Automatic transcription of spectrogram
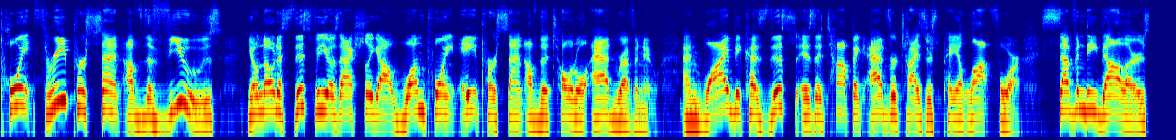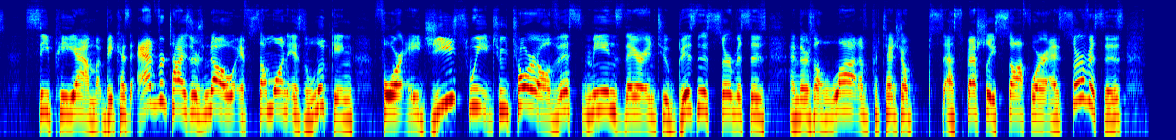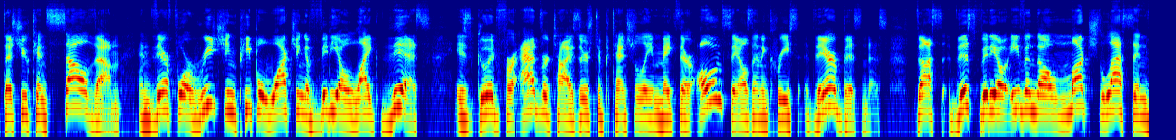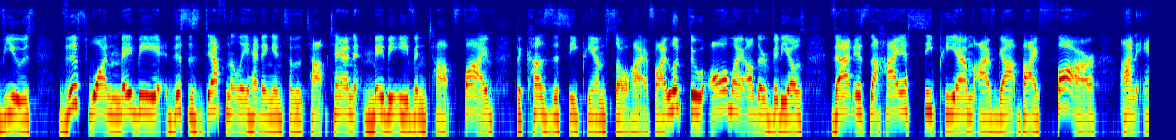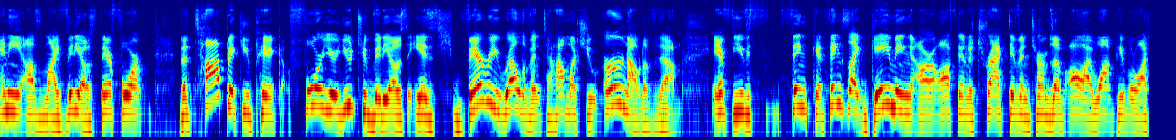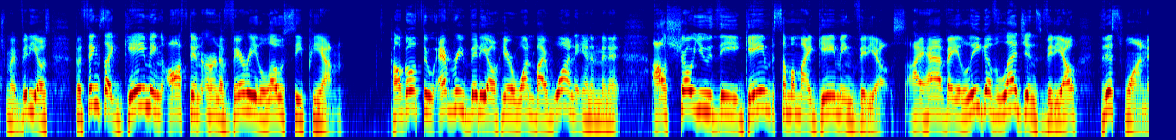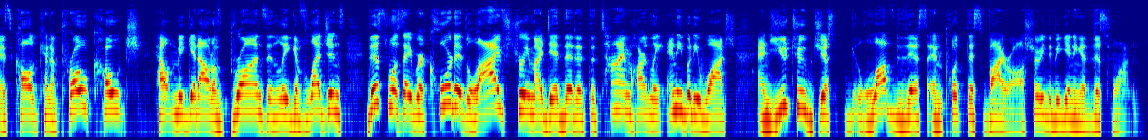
0.3% of the views, you'll notice this video has actually got 1.8% of the total ad revenue. And why? Because this is a topic advertisers pay a lot for. $70 CPM because advertisers know if someone is looking for a G Suite tutorial, this means they are into business services and there's a lot of potential, especially software as services, that you can sell them. And therefore, reaching people watching a video like this is good for advertisers to potentially make their own sales and increase their business. Thus, this video, even though much less in views, this one maybe, this is definitely heading into the top 10, maybe even top 5 because the CPM's so high. If I look through all my other videos, that is the highest CPM I've got by far on any of my videos. Therefore, the topic you pick for your YouTube videos is very relevant to how much you earn out of them. If you th think things like gaming are often attractive in terms of, oh, I want people to watch my videos, but things like gaming often earn a very low CPM. I'll go through every video here one by one in a minute. I'll show you the game, some of my gaming videos. I have a League of Legends video, this one. It's called Can a Pro Coach Help me get out of bronze in League of Legends. This was a recorded live stream I did that at the time hardly anybody watched, and YouTube just loved this and put this viral. I'll show you the beginning of this one.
